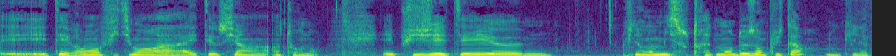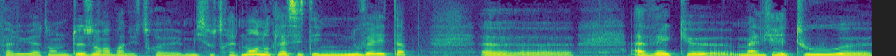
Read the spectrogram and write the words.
était vraiment, effectivement, a, été aussi un, un tournant. Et puis j'ai été finalement mis sous traitement deux ans plus tard. Donc il a fallu attendre deux ans avant d'être mis sous traitement. Donc là, c'était une nouvelle étape euh, avec, euh, malgré tout, euh,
